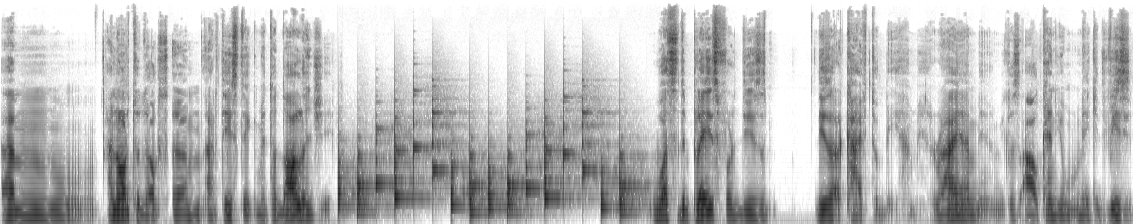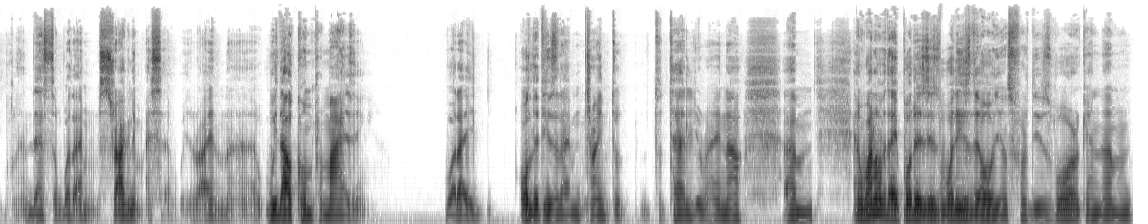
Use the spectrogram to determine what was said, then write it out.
um, unorthodox um, artistic methodology what's the place for this this archive to be? I mean, right? I mean, because how can you make it visible? And that's what I'm struggling myself with, right? And, uh, without compromising what I all the things that I'm trying to to tell you right now. Um, and one of the hypotheses is what is the audience for this work? And um,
